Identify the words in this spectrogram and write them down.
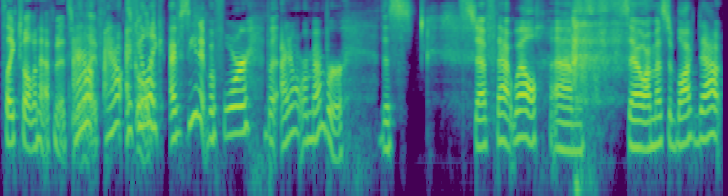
It's like 12 and a half minutes of I your don't. life. I don't. I It's feel gold. like I've seen it before, but I don't remember this stuff that well. Um, so I must have blocked it out,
